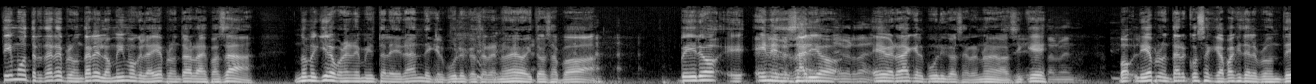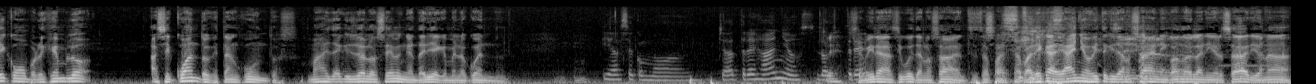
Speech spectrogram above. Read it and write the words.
temo tratar de preguntarle lo mismo que le había preguntado la vez pasada. No me quiero poner en Mirta Legrand de que el público se renueva y todo esa pavada. Pero eh, es, Es necesario, verdad, es verdad. es verdad que el público se renueva. Así Sí, que totalmente. Le voy a preguntar cosas que capaz que te le pregunté, como por ejemplo, ¿hace cuánto que están juntos? Más allá que yo lo sé, me encantaría que me lo cuenten. Y hace como ya tres años, los Sí. tres. Se miran así porque ya no saben, esa, pa- esa pareja de años, viste que ya no Sí, saben ni cuándo es el aniversario, nada.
